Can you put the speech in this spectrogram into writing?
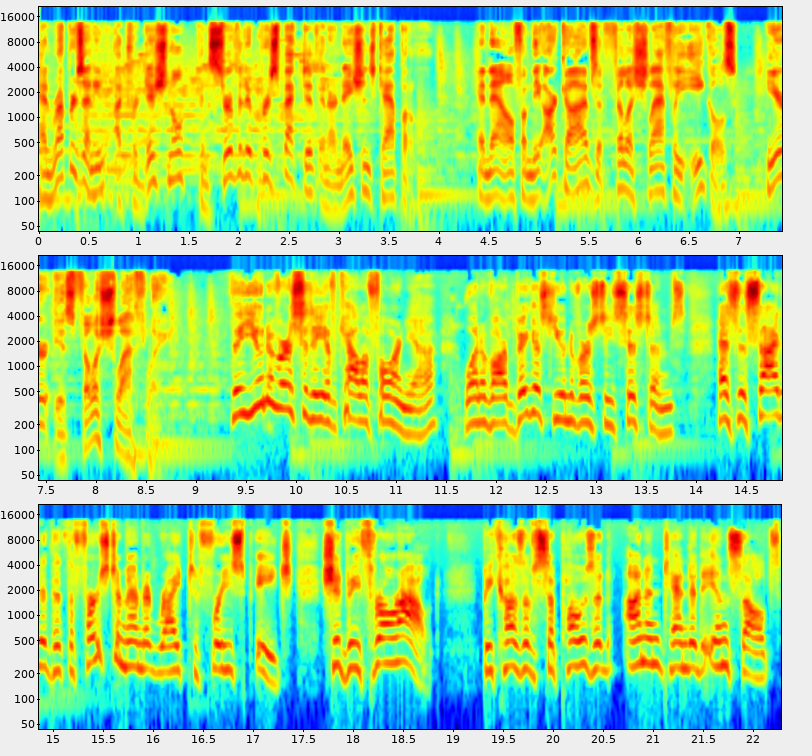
and representing a traditional conservative perspective in our nation's capital. And now, from the archives of Phyllis Schlafly Eagles, here is Phyllis Schlafly. The University of California, one of our biggest university systems, has decided that the First Amendment right to free speech should be thrown out because of supposed unintended insults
